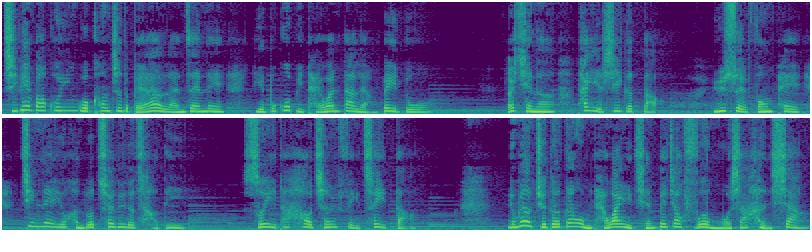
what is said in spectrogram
即便包括英国控制的北爱尔兰在内，也不过比台湾大两倍多。而且呢，它也是一个岛，雨水丰沛，境内有很多翠绿的草地，所以它号称翡翠岛。有没有觉得跟我们台湾以前被叫福尔摩沙很像？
